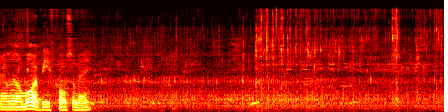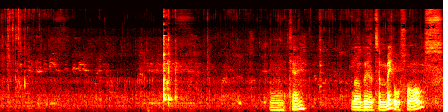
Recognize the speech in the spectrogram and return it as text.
A little more beef consomme. Bit of tomato sauce.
